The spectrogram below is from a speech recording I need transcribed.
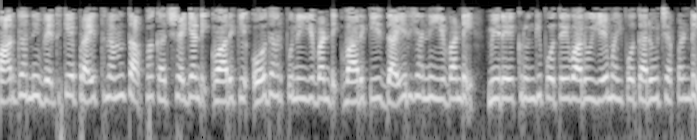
మార్గాన్ని వెతికే ప్రయత్నం తప్పక చేయండి. వారికి ఓదార్పుని ఇవ్వండి వారికి ధైర్యాన్ని ఇవ్వండి మీరే కృంగిపోతే వారు ఏమైపోతారు చెప్పండి.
